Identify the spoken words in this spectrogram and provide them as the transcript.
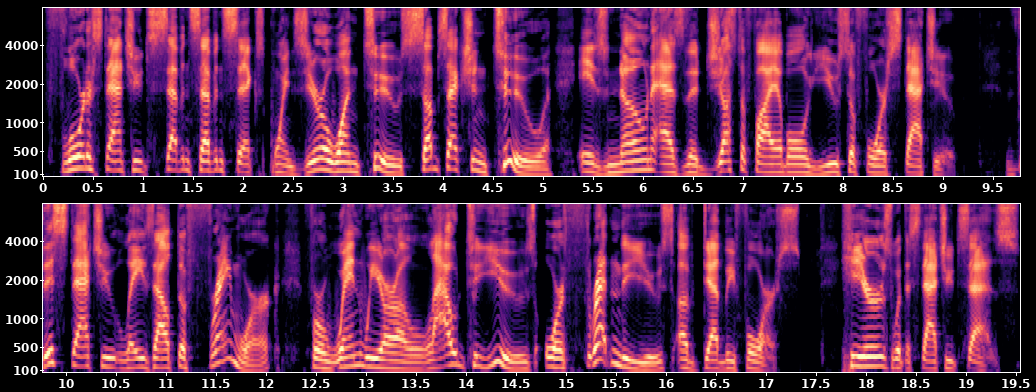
Florida Statute 776.012, subsection 2, is known as the Justifiable Use of Force Statute. This statute lays out the framework for when we are allowed to use or threaten the use of deadly force. Here's what the statute says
